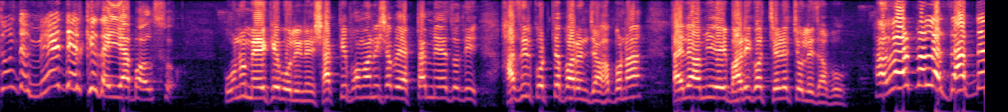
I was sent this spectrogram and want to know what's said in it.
তুমি তো মেয়েদেরকে যাইয়া বলছো। কোনো মেয়েকে বলিনি সাক্ষী প্রমাণ হিসাবে একটা মেয়ে যদি হাজির করতে পারেন যাহাপনা তাহলে আমি এই বাড়িঘর ছেড়ে চলে যাব। হালার পাল্লা যাদের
